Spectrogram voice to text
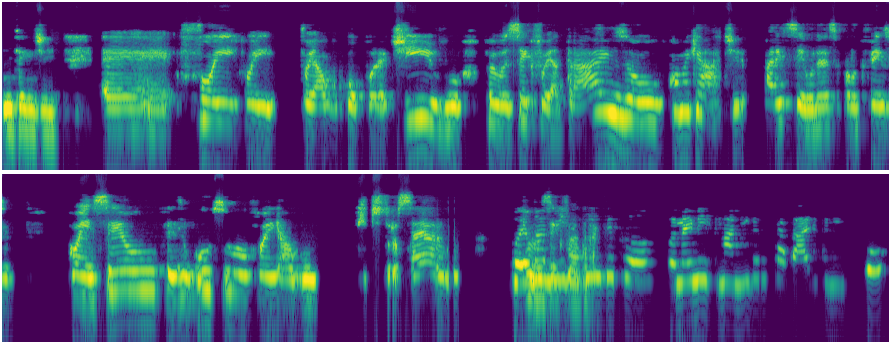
Entendi. É, foi, foi, foi algo corporativo? Foi você que foi atrás? Ou como é que a arte apareceu, né? Você falou que fez, conheceu, fez um curso, ou foi algo que te trouxeram? Foi uma amiga que, foi que indicou, foi uma, uma amiga do trabalho que me indicou.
